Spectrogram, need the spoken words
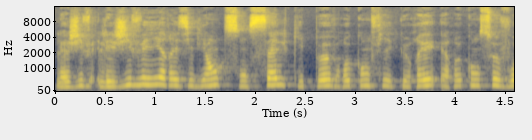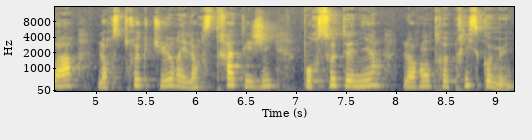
les JVI résilientes sont celles qui peuvent reconfigurer et reconcevoir leur structure et leur stratégie pour soutenir leur entreprise commune.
